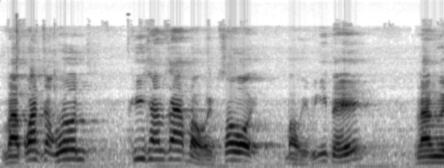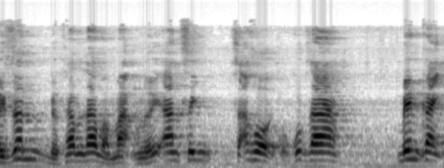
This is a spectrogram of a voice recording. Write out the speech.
và quan trọng hơn khi tham gia bảo hiểm xã hội, bảo hiểm y tế là người dân được tham gia vào mạng lưới an sinh xã hội của quốc gia. Bên cạnh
